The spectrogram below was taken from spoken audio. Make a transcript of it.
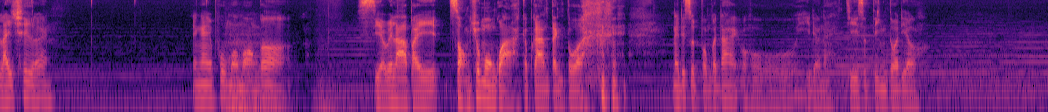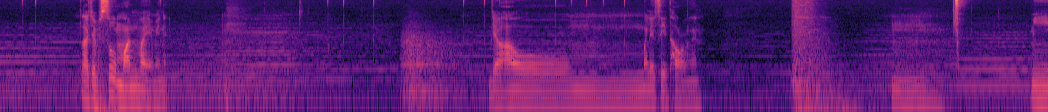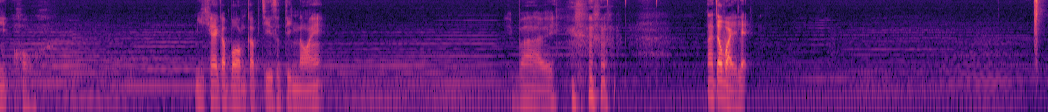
ไลค์ชื่อแล้วกัน ยังไงผู้มอมองก็เสียเวลาไปสองชั่วโมงกว่ากับการแต่งตัว ในที่สุดผมก็ได้ โอ้โห เดี๋ยวนะ G สติงตัวเดียว เราจะไปสู้มอนไหวไหมเนี่ย เดี๋ยวเอาเมล็ดสีทองแล้วกัน อืม มีโอ้โห มีแค่กระบองกับจีสติงน้อยไอ้บ้าเอ้ย น่าจะไหวแหละ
